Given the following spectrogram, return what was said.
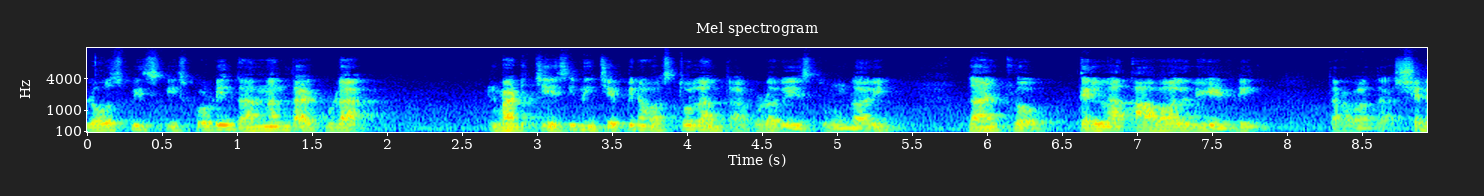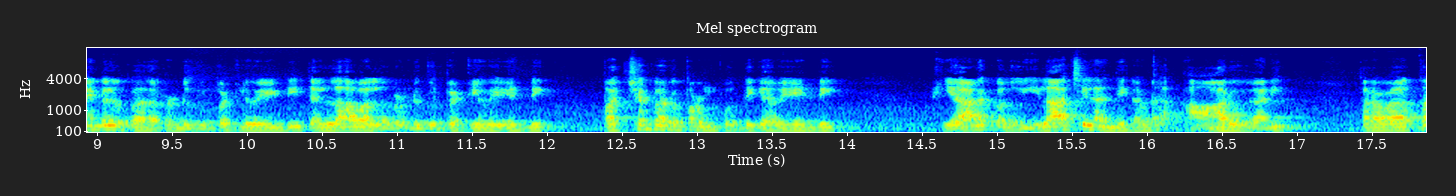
బ్లౌజ్ పీస్ తీసుకోండి దాన్నంతా కూడా మడిచేసి మీకు చెప్పిన వస్తువులంతా కూడా వేస్తూ ఉండాలి. దాంట్లో తెల్ల ఆవాలు వేయండి తర్వాత శనగలు ఒక రెండు గుప్పెట్లు వేయండి తెల్ల రెండు గుప్పెట్లు వేయండి పచ్చకరుపురం కొద్దిగా వేయండి యాలకలు ఇలాచీలు అన్ని కూడా ఆరు కానీ తర్వాత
